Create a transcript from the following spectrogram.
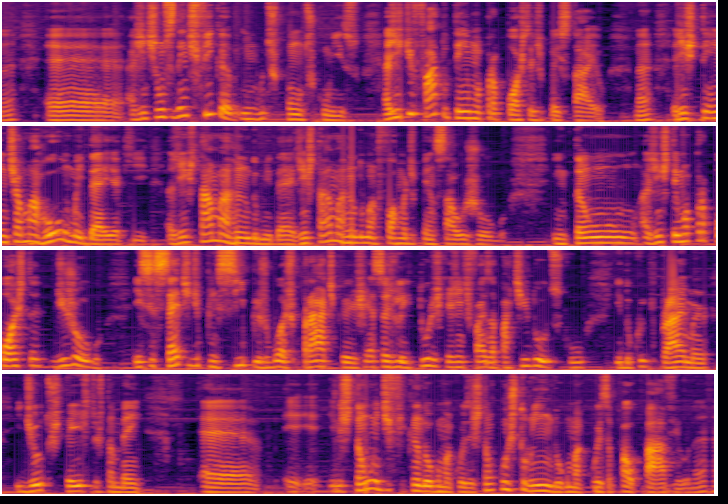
Né? É, a gente não se identifica em muitos pontos com isso. A gente de fato tem uma proposta de playstyle. Né? A, gente tem, a gente amarrou uma ideia aqui. A gente está amarrando uma ideia, a gente está amarrando uma forma de pensar o jogo. Então a gente tem uma proposta de jogo. Esse set de princípios, boas práticas, essas leituras que a gente faz a partir do old school e do quick primer e de outros textos também. É, eles estão edificando alguma coisa, estão construindo alguma coisa palpável, né?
